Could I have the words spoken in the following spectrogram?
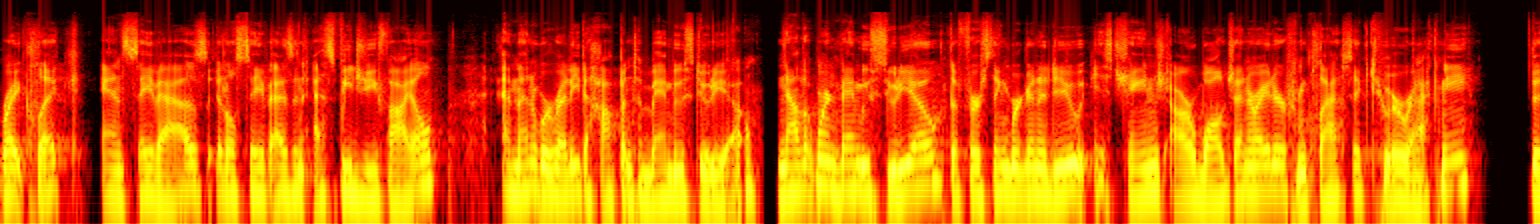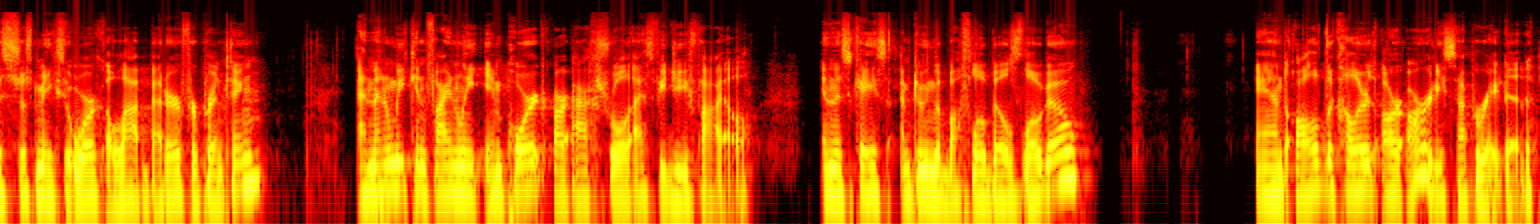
right click, and save as. It'll save as an SVG file and then we're ready to hop into Bambu Studio. Now that we're in Bambu Studio, the first thing we're to do is change our wall generator from Classic to Arachne. This just makes it work a lot better for printing. And then we can finally import our actual SVG file. In this case, I'm doing the Buffalo Bills logo, and all of the colors are already separated.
